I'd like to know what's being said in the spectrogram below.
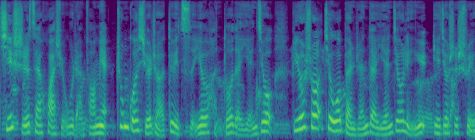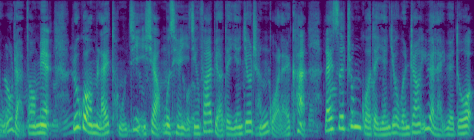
其实，在化学污染方面，中国学者对此也有很多的研究。比如说，就我本人的研究领域，也就是水污染方面，如果我们来统计一下目前已经发表的研究成果来看，来自中国的研究文章越来越多，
